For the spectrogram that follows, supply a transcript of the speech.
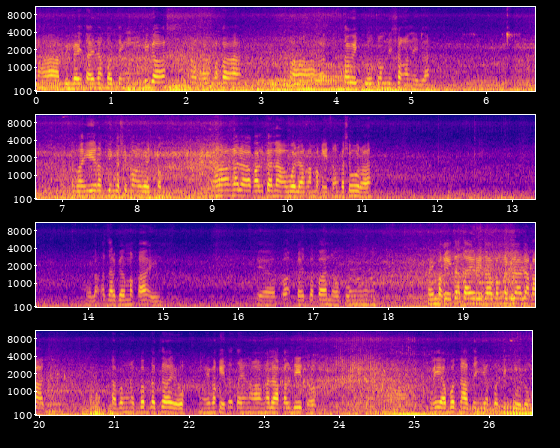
Nakabigay tayo ng konting bigas para maka uh, tawid gutom din sa kanila. Mahirap din kasi mga guys pag nangangalakal ka na wala kang makitang basura. Wala ka talaga makain. Kaya pa, kahit pa paano kung may makita tayo rin habang naglalakad habang nagbablog tayo may makita tayo nangangalakal dito ah, may abot natin yung konting tulong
